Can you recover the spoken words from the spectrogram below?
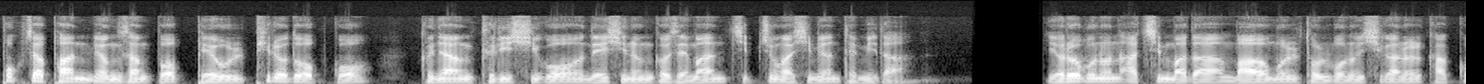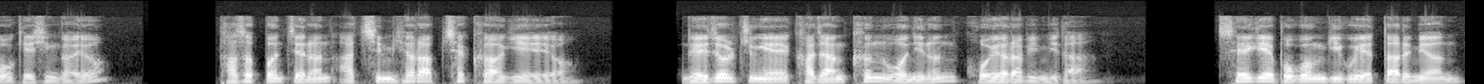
복잡한 명상법 배울 필요도 없고 그냥 들이쉬고 내쉬는 것에만 집중하시면 됩니다. 여러분은 아침마다 마음을 돌보는 시간을 갖고 계신가요? 다섯 번째는 아침 혈압 체크하기예요. 뇌졸중의 가장 큰 원인은 고혈압입니다. 세계보건기구에 따르면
